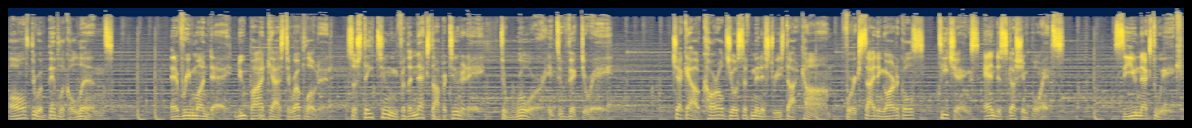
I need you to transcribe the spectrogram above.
all through a biblical lens. Every Monday, new podcasts are uploaded, so stay tuned for the next opportunity to roar into victory. Check out carljosephministries.com for exciting articles, teachings, and discussion points. See you next week,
